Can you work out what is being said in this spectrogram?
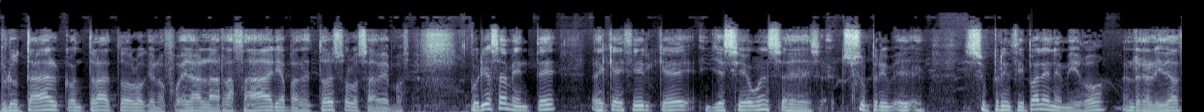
brutal contra todo lo que no fuera la raza aria, para todo eso lo sabemos. Curiosamente, hay que decir que Jesse Owens, su, eh, su principal enemigo, en realidad,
